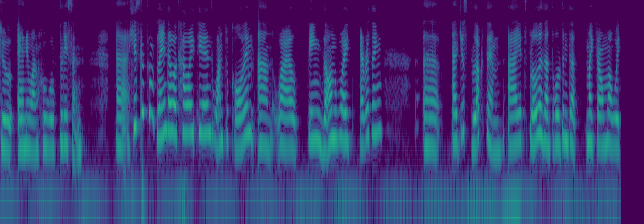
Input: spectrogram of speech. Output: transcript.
to anyone who would listen. Uh, he still complained about how I didn't want to call him, and while being done with everything, uh, I just blocked him. I exploded and told him that my trauma with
